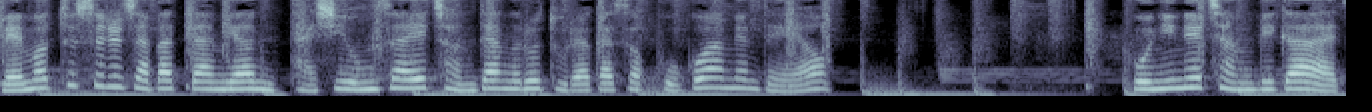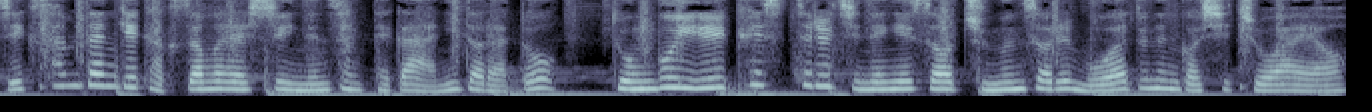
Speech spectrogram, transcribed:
메머투스를 잡았다면 다시 용사의 전당으로 돌아가서 보고하면 돼요. 본인의 장비가 아직 3단계 각성을 할 수 있는 상태가 아니더라도 동부 1일 퀘스트를 진행해서 주문서를 모아두는 것이 좋아요.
